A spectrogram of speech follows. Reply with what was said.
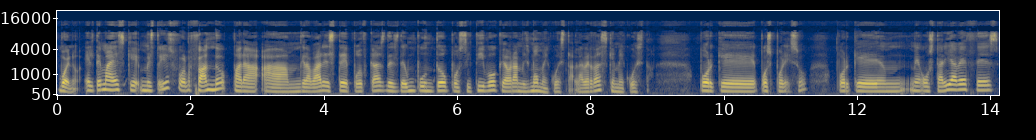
Bueno, el tema es que me estoy esforzando para grabar este podcast desde un punto positivo que ahora mismo me cuesta. La verdad es que me cuesta. Porque, pues por eso, porque mm, me gustaría a veces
